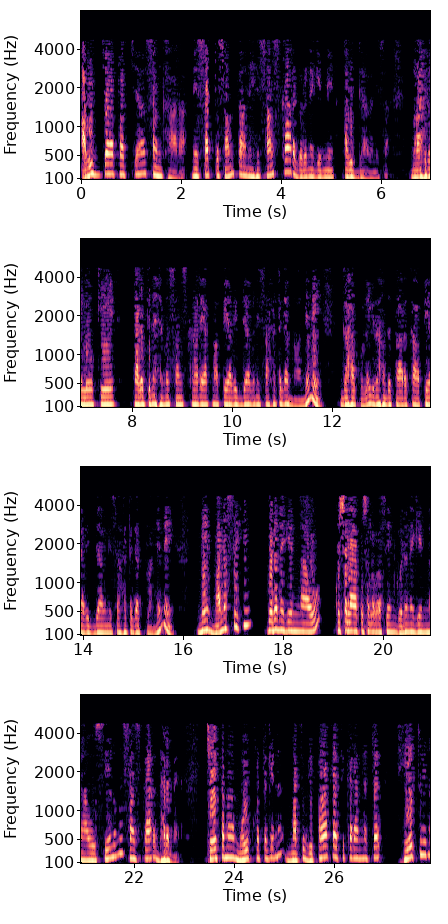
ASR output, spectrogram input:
අවිද්‍යා පත්‍ය සංඛාරා. මේ සත්ව సంతානෙහි සංස්කාර ගොඩනැගෙන්නේ අවිද්‍යාව නිසා. බාහිර ලෝකයේ පවතින හැම සංස්කාරයක්ම අපේ අවිද්‍යාව නිසා හටගන්නව නෙමෙයි. ගහකොළ ඉරහඳ තාරකා අපේ අවිද්‍යාව නිසා හටගත්වා නෙමෙයි. මේ මනසෙහි ගොඩනැගෙන්නා වූ කුසල කුසල වශයෙන් ගොඩනැගෙන්නා වූ සියලුම සංස්කාර ධර්ම චේතනා මුල් කොටගෙන මතු විපාක ඇති කරන්නට හේතු වෙන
